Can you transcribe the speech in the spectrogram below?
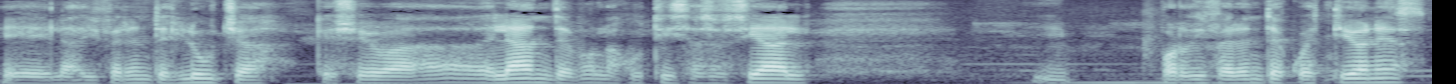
eh, las diferentes luchas que lleva adelante por la justicia social y por diferentes cuestiones,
